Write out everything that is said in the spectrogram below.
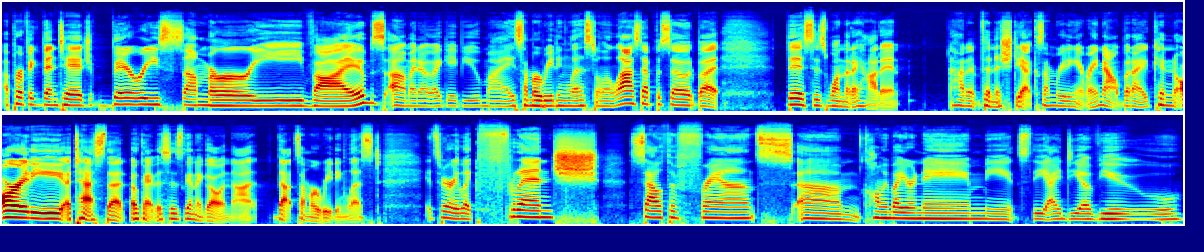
A Perfect Vintage, very summery vibes. Um, I know I gave you my summer reading list on the last episode, but this is one that I hadn't hadn't finished yet because I'm reading it right now. But I can already attest that okay, this is gonna go in that that summer reading list. It's very like French south of France, um, Call Me by Your Name meets the idea of you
